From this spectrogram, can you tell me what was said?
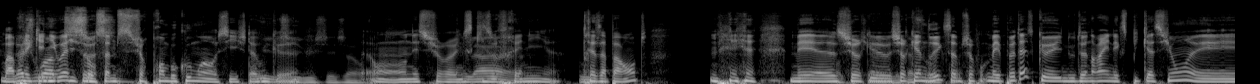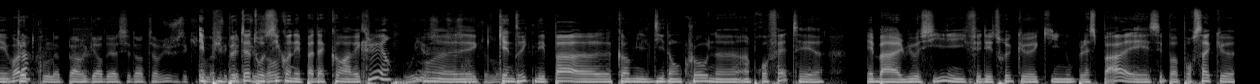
Bah, Là, après, un petit West, ça me surprend beaucoup moins aussi. Je t'avoue Oui, que. si, oui, c'est ça. en fait. on, on est sur une Là, schizophrénie euh, très oui. apparente. Mais, mais euh, sur, que- sur. Kendrick, ça me surprend. Mais peut-être qu'il nous donnera une explication et voilà. Peut-être qu'on n'a pas regardé assez d'interviews, je sais qu'il Et puis peut-être aussi qu'on n'est pas d'accord avec lui. Hein. Oui, aussi, Euh. Kendrick n'est pas, euh, comme il dit dans Crown, euh, un prophète. Et, euh, et bah lui aussi, il fait des trucs euh, qui nous plaisent pas. Et c'est pas pour ça que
